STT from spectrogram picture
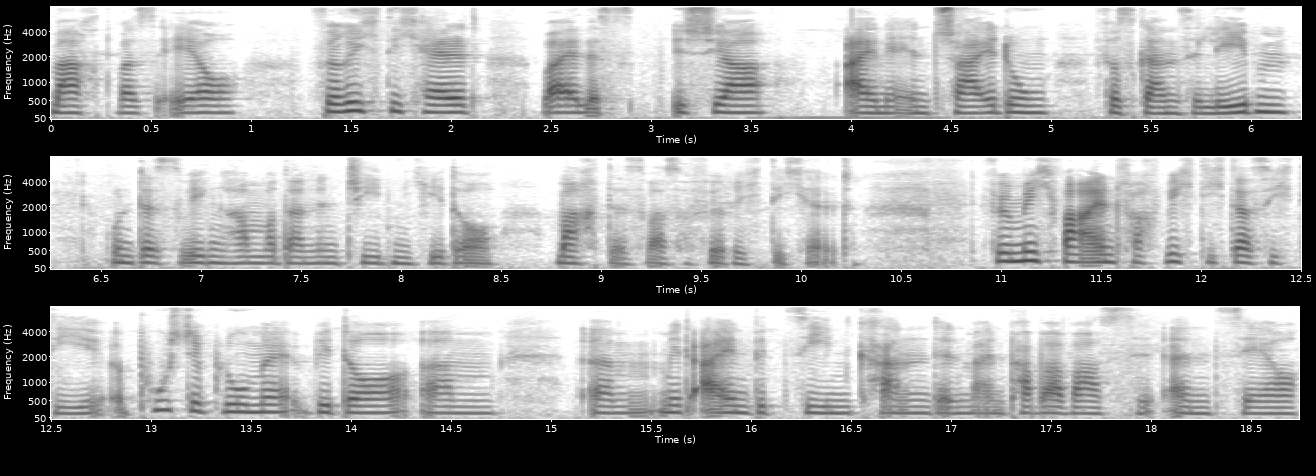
macht, was er für richtig hält, weil es ist ja eine Entscheidung fürs ganze Leben und deswegen haben wir dann entschieden, jeder macht es, was er für richtig hält. Für mich war einfach wichtig, dass ich die Pusteblume wieder ähm, ähm, mit einbeziehen kann, denn mein Papa war ein sehr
